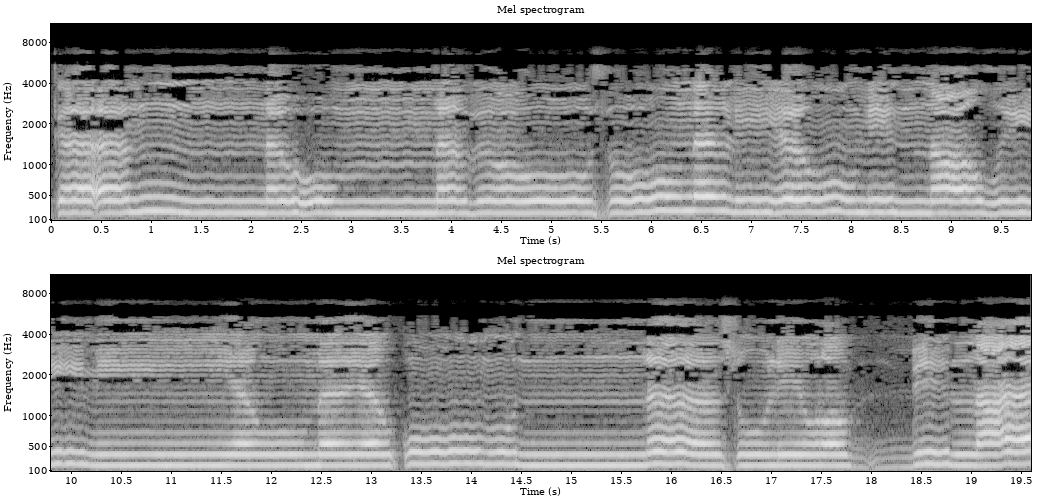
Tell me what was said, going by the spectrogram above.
أولئك أنهم مبعوثون ليوم عظيم يوم يقوم الناس لرب العالمين.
